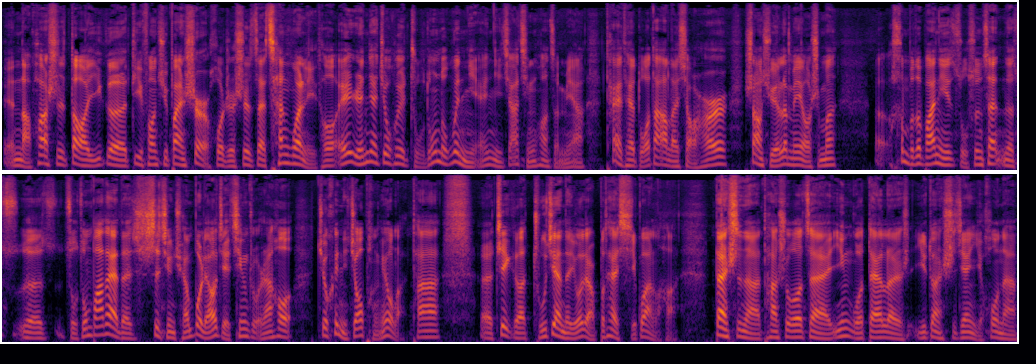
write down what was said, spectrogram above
哪怕是到一个地方去办事儿，或者是在餐馆里头，哎，人家就会主动的问你，哎，你家情况怎么样？太太多大了？小孩上学了没有？什么？呃，恨不得把你祖孙三那呃祖宗八代的事情全部了解清楚，然后就和你交朋友了。他呃这个逐渐的有点不太习惯了哈。但是呢，他说在英国待了一段时间以后呢，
